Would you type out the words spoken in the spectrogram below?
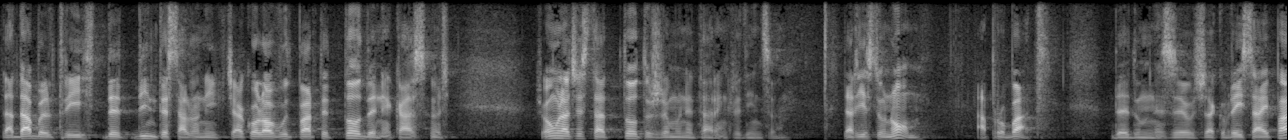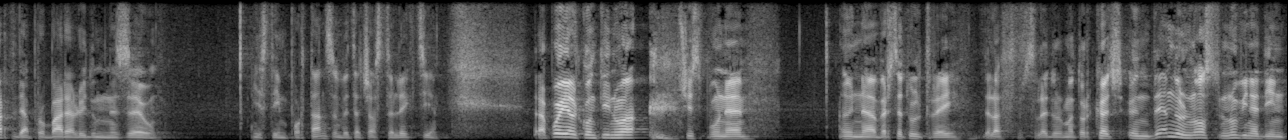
la Double Tree de, din Tesalonic, și acolo a avut parte tot de necazuri. Și omul acesta totuși rămâne tare în credință. Dar este un om aprobat de Dumnezeu. Și dacă vrei să ai parte de aprobarea lui Dumnezeu, este important să înveți această lecție. Apoi el continuă și spune în versetul 3 de la slide următor, căci îndemnul nostru nu vine din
